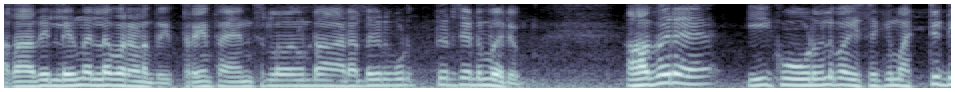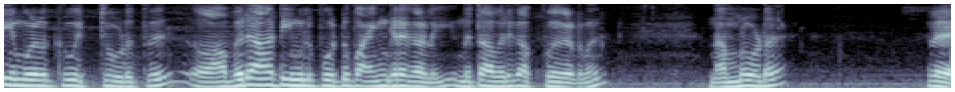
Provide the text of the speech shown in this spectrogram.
അത് അതില്ലെന്നല്ല പറയണത്. ഇത്രയും ഫാൻസ് ഉള്ളതുകൊണ്ട് ആരാധകർ തീർച്ചയായിട്ടും വരും. അവരെ ഈ കൂടുതൽ പൈസക്ക് മറ്റു ടീമുകൾക്ക് വിറ്റ് കൊടുത്ത് അവർ ആ ടീമിൽ പോയിട്ട് ഭയങ്കര കളി. എന്നിട്ട് അവർ കപ്പ് കിടന്ന് നമ്മളിവിടെ അല്ലേ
